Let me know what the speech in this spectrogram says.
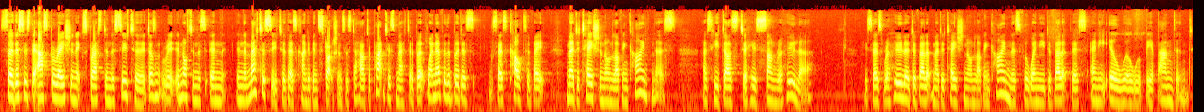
So this is the aspiration expressed in the sutta. It doesn't re- not in the in in the Metta Sutta. There's kind of instructions as to how to practice metta, but whenever the Buddha says cultivate meditation on loving kindness, as he does to his son Rahula, he says, Rahula develop meditation on loving kindness, for when you develop this, any ill will will be abandoned.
